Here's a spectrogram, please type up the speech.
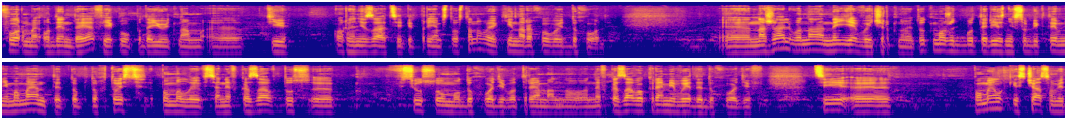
форми 1ДФ, яку подають нам е, ті організації, підприємства, установи, які нараховують доходи. На жаль, вона не є вичерпною. Тут можуть бути різні суб'єктивні моменти, тобто хтось помилився, не вказав ту всю суму доходів отриману, не вказав окремі види доходів. Ці Помилки з часом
